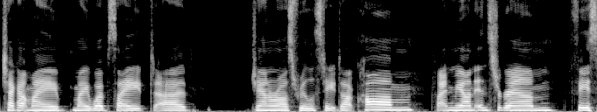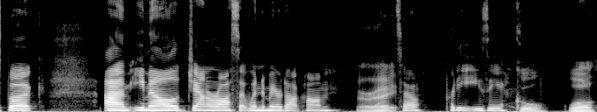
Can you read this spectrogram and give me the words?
check out my, my website, uh, janarossrealestate.com. Find me on Instagram, Facebook, um, email janaross at windermere.com. All right, So pretty easy. cool. Well,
